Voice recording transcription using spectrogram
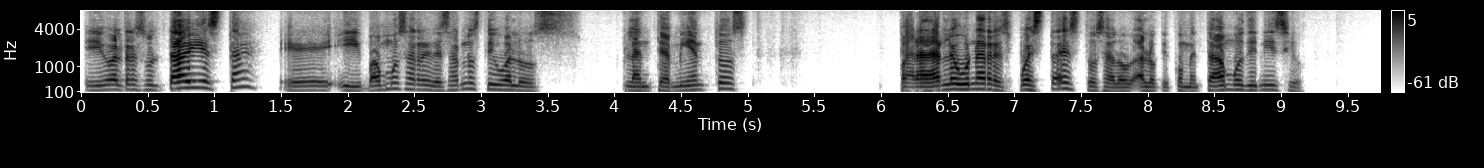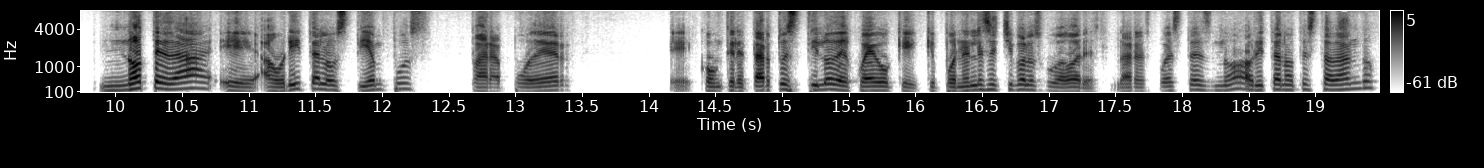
Y digo, el resultado ahí está. eh, y vamos a regresarnos, digo, a los planteamientos para darle una respuesta a esto, o sea, a lo, a lo que comentábamos de inicio. No te da eh, ahorita los tiempos para poder eh, concretar tu estilo de juego, que, que ponerle ese chip a los jugadores. La respuesta es no, ahorita no te está dando.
